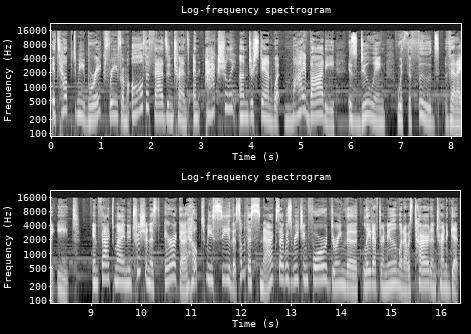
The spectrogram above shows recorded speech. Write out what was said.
It's helped me break free from all the fads and trends and actually understand what my body is doing with the foods that I eat. In fact, my nutritionist, Erica, helped me see that some of the snacks I was reaching for during the late afternoon when I was tired and trying to get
